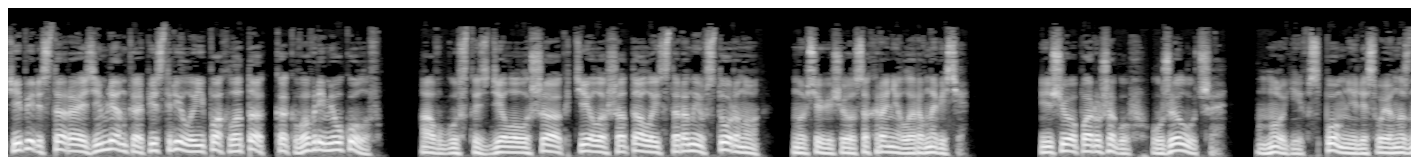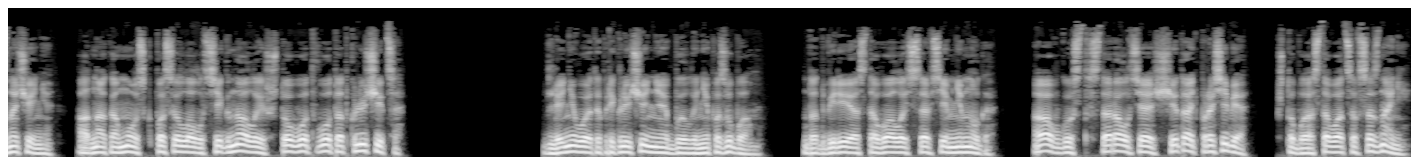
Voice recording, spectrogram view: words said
Теперь старая землянка пестрила и пахла так, как во время уколов. Август сделал шаг, тело шатало из стороны в сторону, но все еще сохраняло равновесие. Еще пару шагов, уже лучше. Ноги вспомнили свое назначение, однако мозг посылал сигналы, что вот-вот отключится. Для него это приключение было не по зубам. До двери оставалось совсем немного. Август старался считать про себя, чтобы оставаться в сознании.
